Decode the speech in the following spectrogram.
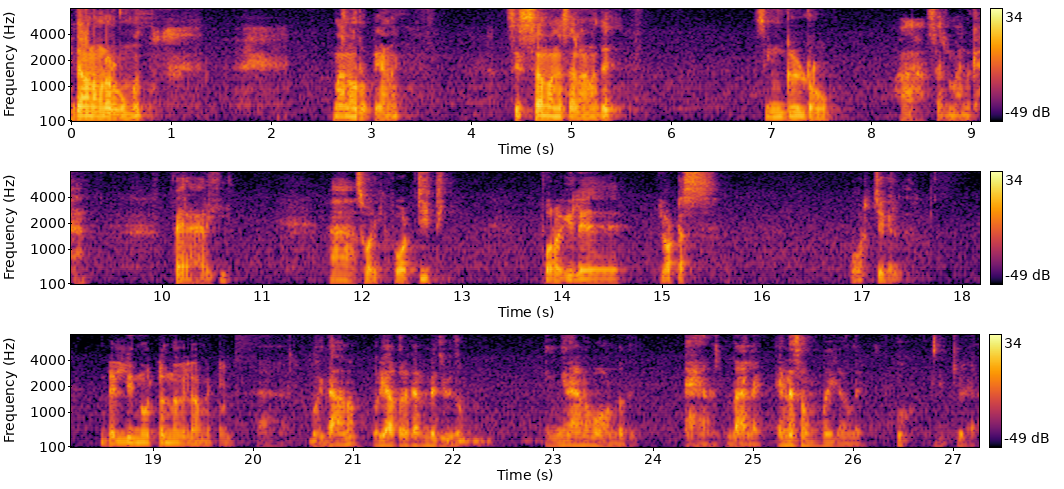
ഇതാണ് നമ്മുടെ റൂം നാനൂറ് റുപ്യാണ്. സിസ്സ എന്ന് പറഞ്ഞ സ്ഥലമാണിത്. Single room. ആ Salman Khan Ferrari ah sorry Ford G T പുറകിൽ ലോട്ടസ് പോർച്ചുഗൽ ഡൽഹി നൂറ്റൊന്ന് കിലോമീറ്റർ ഇതാണ് ഒരു യാത്രക്കാരന്റെ ജീവിതം. ഇങ്ങനെയാണ് പോകേണ്ടത്. എന്താ അല്ലേ? എന്നെ സമ്മതിക്കണല്ലേ എനിക്ക് വേറെ.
